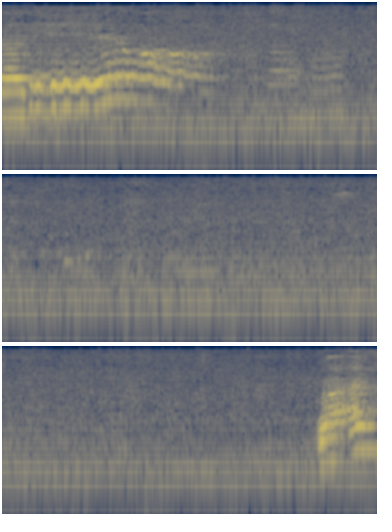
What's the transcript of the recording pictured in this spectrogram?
كثيرا وأن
